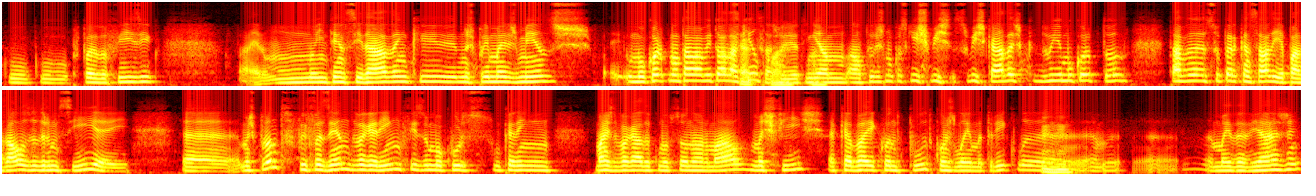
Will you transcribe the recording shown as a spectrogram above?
com- com o preparador físico. Pá, Era uma intensidade em que nos primeiros meses o meu corpo não estava habituado àquilo. ver? claro, eu tinha alturas que não conseguia subir, subir escadas que doía-me o corpo todo. Estava super cansado, ia para as aulas, adormecia. E, ah, mas pronto, fui fazendo devagarinho, fiz o meu curso um bocadinho mais devagar do que uma pessoa normal, mas fiz. Acabei quando pude, congelei a matrícula Uhum. a, a- a meio da viagem.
